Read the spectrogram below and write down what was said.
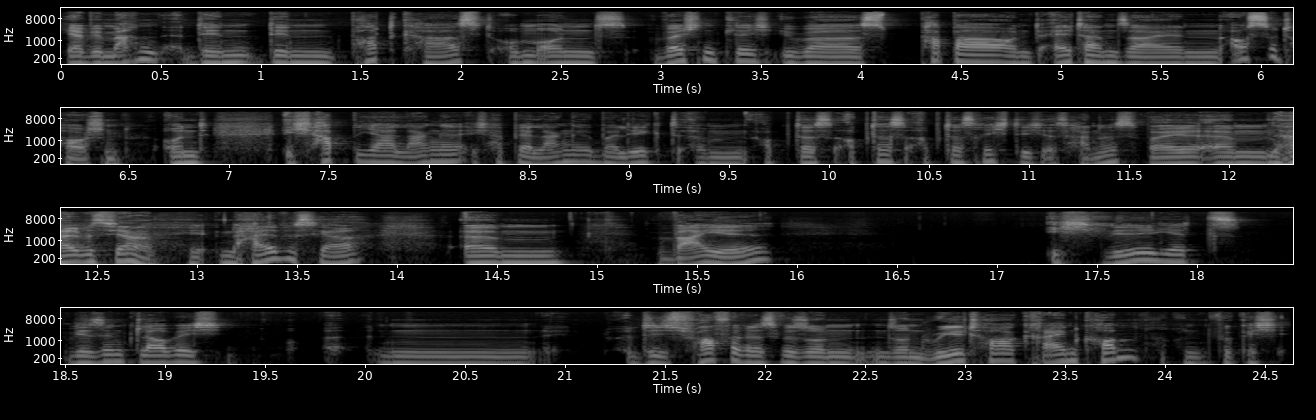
Ja, wir machen den, den Podcast, um uns wöchentlich übers Papa und Elternsein auszutauschen. Und ich habe ja lange, ich habe ja lange überlegt, ähm, ob das, ob das, ob das richtig ist, Hannes, weil ähm, Ein halbes Jahr. ein halbes Jahr, ähm, weil ich will jetzt, wir sind, glaube ich, äh, ich hoffe, dass wir so ein, so ein Real Talk reinkommen und wirklich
